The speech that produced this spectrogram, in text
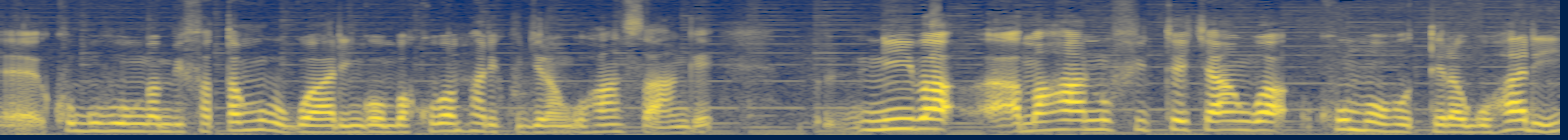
Eh, kuguhunga mbifata nk'ubugwari ngomba kuba mpari kugira ngo uhansange. Niba amahane ufite cyangwa kumpohotera guhari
